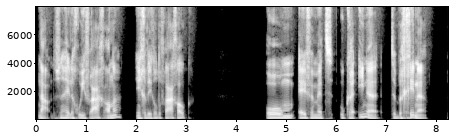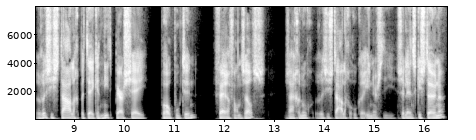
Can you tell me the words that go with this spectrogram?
Nou, dat is een hele goede vraag, Anne. Ingewikkelde vraag ook. Om even met Oekraïne te beginnen. Russisch-talig betekent niet per se pro-Poetin, verre van zelfs. Er zijn genoeg Russisch-talige Oekraïners die Zelensky steunen.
